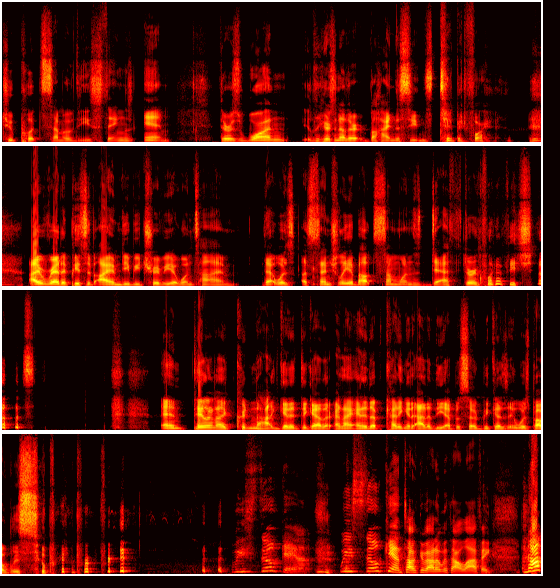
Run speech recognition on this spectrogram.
to put some of these things in. There's one. Here's another behind the scenes tidbit for you. I read a piece of IMDb trivia one time that was essentially about someone's death during one of these shows. And Taylor and I could not get it together, and I ended up cutting it out of the episode because it was probably super inappropriate. We still can't. We still can't talk about it without laughing. Not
